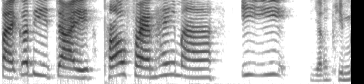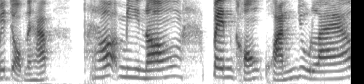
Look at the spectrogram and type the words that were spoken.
แต่ก็ดีใจ เพราะแฟนให้มาอีอียังพิมพ์ไม่จบนะครับ เพราะมีน้อง เป็นของขวัญอยู่แล้ว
